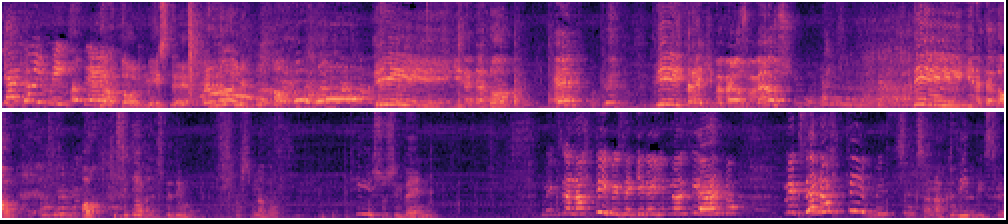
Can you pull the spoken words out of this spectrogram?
για τολμήστε. Για τολμήστε. Ενά λοιπόν. Τι γίνεται εδώ, ε, τι τρέχει βεβαίως, βεβαίως; Τι γίνεται εδώ; Ωχ, εσύ τι έπαθες παιδί μου; Άσε με να δω. Τι σου συμβαίνει; Με ξαναχτύπησε κύριε γυμνασιάρχο. Με ξαναχτύπησε. Σε ξαναχτύπησε.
